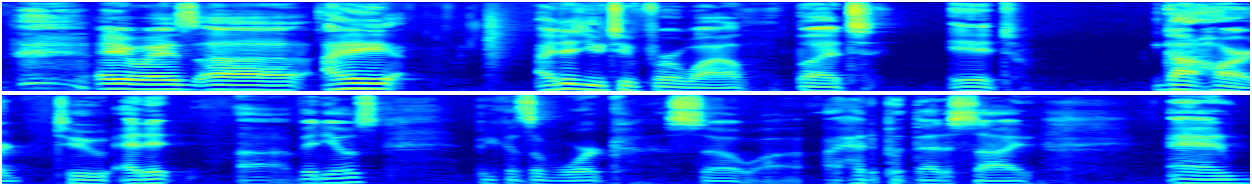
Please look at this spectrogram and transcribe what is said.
Anyways, uh, I I did YouTube for a while, but it got hard to edit uh, videos because of work, so uh, I had to put that aside. And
